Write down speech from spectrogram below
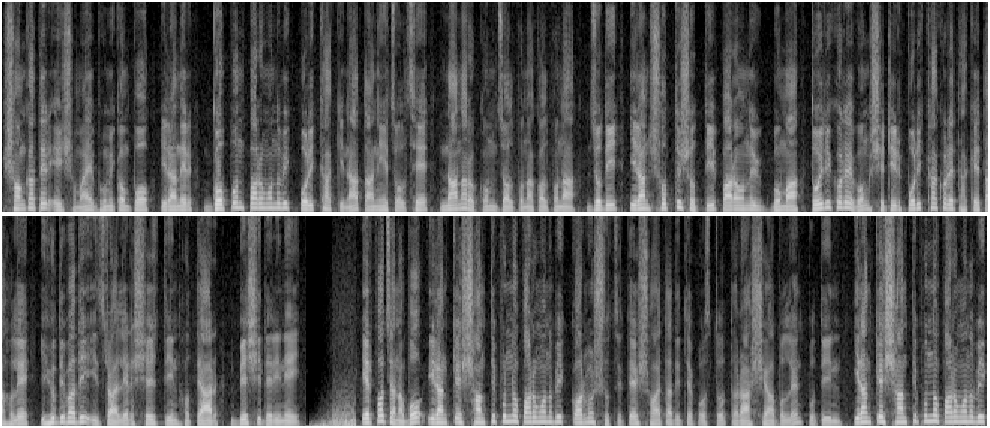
সংঘাতের এই সময় ভূমিকম্প ইরানের গোপন পারমাণবিক পরীক্ষা কিনা তা নিয়ে চলছে নানা রকম জল্পনা কল্পনা যদি ইরান সত্যি সত্যি পারমাণবিক বোমা তৈরি করে এবং সেটির পরীক্ষা করে থাকে, তাহলে ইহুদিবাদী ইসরায়েলের শেষ দিন হতে আর বেশি দেরি নেই। এরপর জানাব, ইরানকে শান্তিপূর্ণ পারমাণবিক কর্মসূচিতে সহায়তা দিতে প্রস্তুত রাশিয়া বললেন পুতিন। ইরানকে শান্তিপূর্ণ পারমাণবিক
